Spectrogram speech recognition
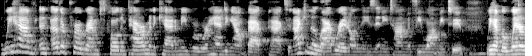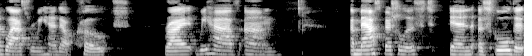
we have an, other programs called empowerment academy where we're handing out backpacks and i can elaborate on these anytime if you want me to mm-hmm. we have a winter blast where we hand out coats right we have um, a math specialist in a school that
